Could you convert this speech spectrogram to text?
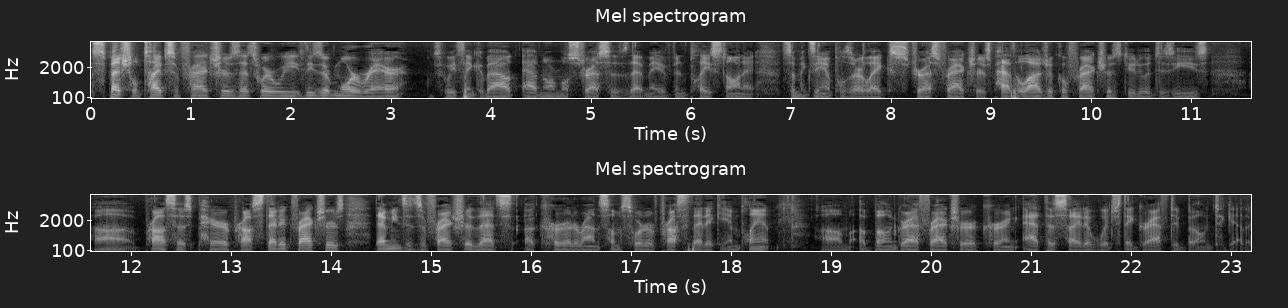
special types of fractures, that's where we, these are more rare. So we think about abnormal stresses that may have been placed on it. Some examples are like stress fractures, pathological fractures due to a disease, uh, process paraprosthetic fractures. That means it's a fracture that's occurred around some sort of prosthetic implant. Um, a bone graft fracture occurring at the site of which they grafted bone together.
